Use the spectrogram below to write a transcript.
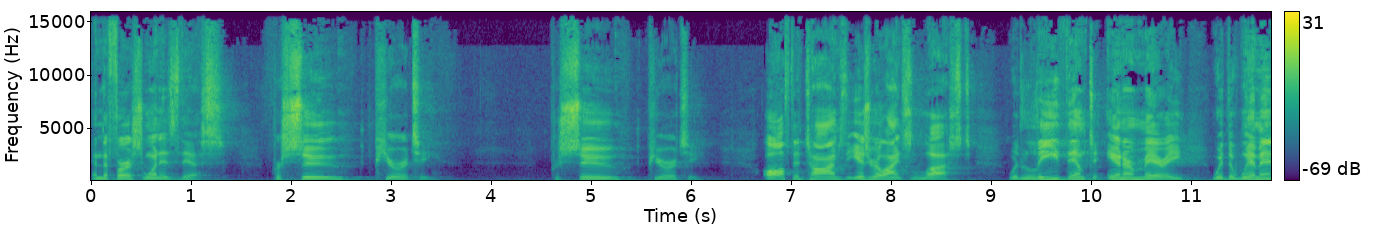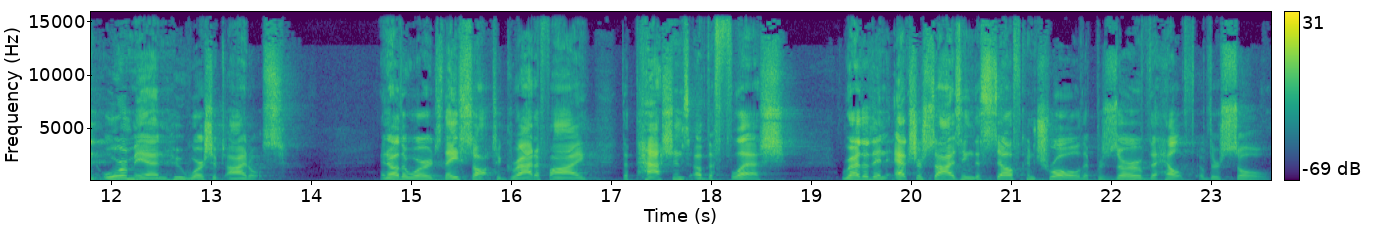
And the first one is this pursue purity. Pursue purity. Oftentimes, the Israelites' lust would lead them to intermarry with the women or men who worshiped idols. In other words, they sought to gratify the passions of the flesh rather than exercising the self control that preserved the health of their soul.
